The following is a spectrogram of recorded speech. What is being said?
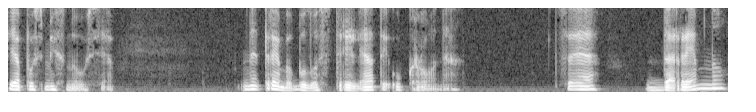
Я посміхнувся. Не треба було стріляти у крона. Це даремно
